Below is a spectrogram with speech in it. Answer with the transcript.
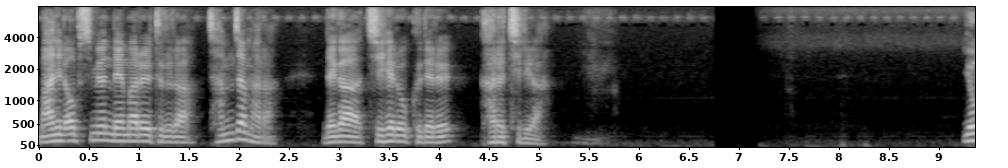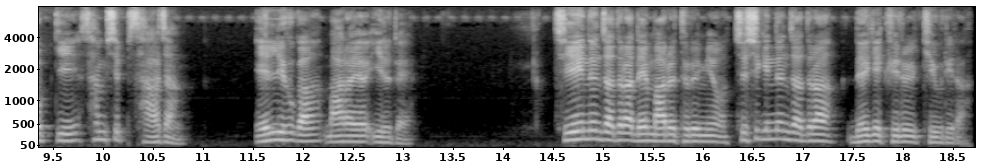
만일 없으면 내 말을 들으라. 잠잠하라. 내가 지혜로 그대를 가르치리라. 욥기 34장 엘리후가 말하여 이르되 지혜 있는 자들아 내 말을 들으며 지식 있는 자들아 내게 귀를 기울이라.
